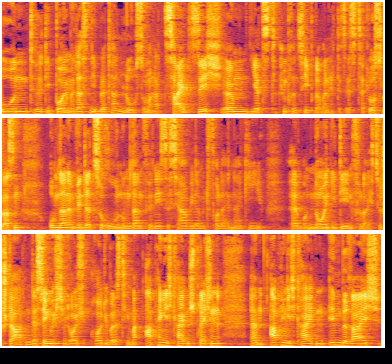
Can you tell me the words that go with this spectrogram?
und äh, die Bäume lassen die Blätter los. Und man hat Zeit, sich ähm, jetzt im Prinzip, oder man hätte jetzt erst die Zeit loszulassen, um dann im Winter zu ruhen, um dann für nächstes Jahr wieder mit voller Energie ähm, und neuen Ideen vielleicht zu starten. Deswegen möchte ich mit euch heute über das Thema Abhängigkeiten sprechen. Ähm, Abhängigkeiten im Bereich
